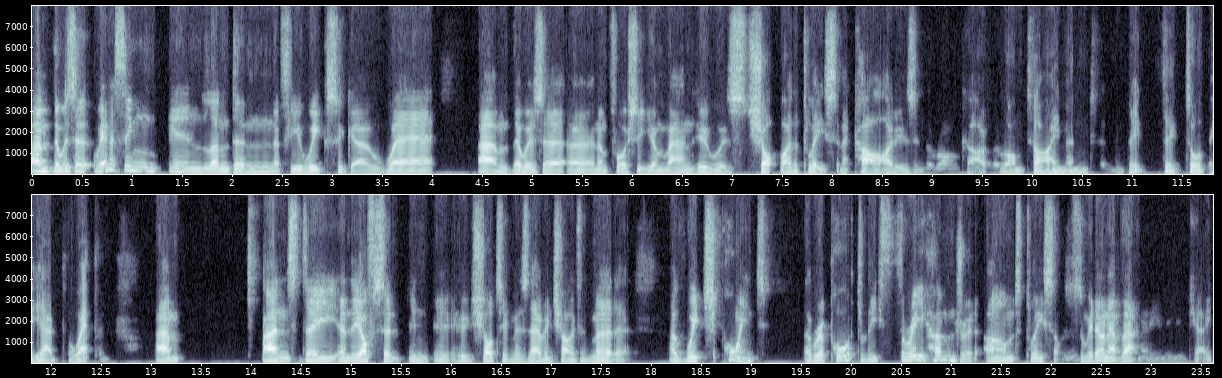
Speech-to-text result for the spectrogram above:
um, there was a we had a thing in london a few weeks ago where um, there was a, a, an unfortunate young man who was shot by the police in a car. He was in the wrong car at the wrong time, and, and they, they thought he had a weapon. Um, and the and the officer in, who shot him is now in charge of murder. At which point, uh, reportedly, 300 armed police officers, and we don't have that many in the UK,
